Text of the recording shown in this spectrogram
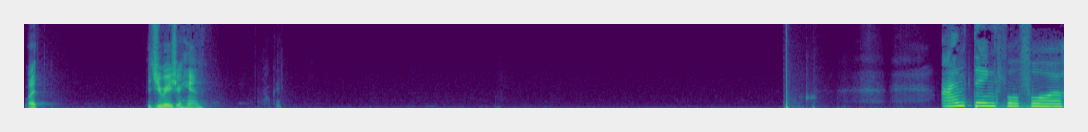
What? Did you raise your hand? Okay. I'm thankful for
